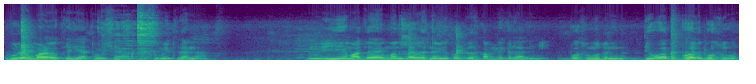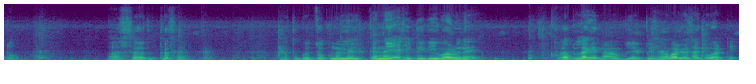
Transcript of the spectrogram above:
उडव वाळव केल्या थोडशा सुमित्रानं. मी माझं मन लागत नाही मी कोणतंच काम नाही केलं मी बसून होतो दिवसभर बसून होतो. असं तसं. आता पण झोपणं त्यांना ॲसिडिटी वाढू नये. खराब लागे ना ब्लड प्रेशर वाढल्यासारखं वाटते.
